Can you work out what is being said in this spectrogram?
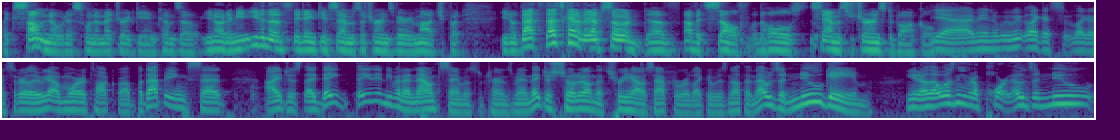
like some notice when a Metroid game comes out. You know what I mean? Even though they didn't give Samus Returns very much, but you know that's that's kind of an episode of of itself, the whole Samus Returns debacle. Yeah, I mean, we, we like I like I said earlier, we got more to talk about. But that being said, I just I, they they didn't even announce Samus Returns, man. They just showed it on the Treehouse afterward like it was nothing. That was a new game. You know, that wasn't even a port. That was a new.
